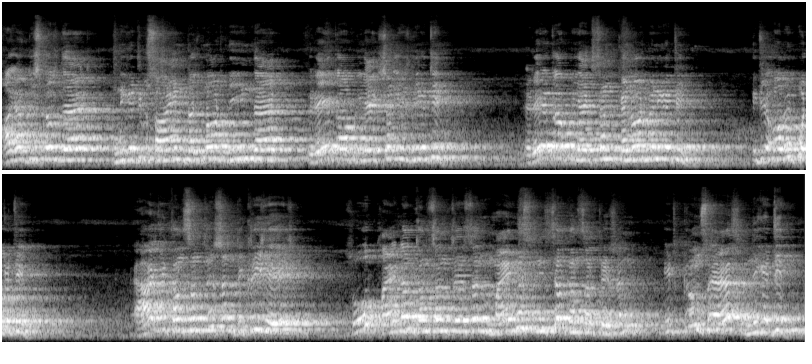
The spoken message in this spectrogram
I have discussed that negative sign does not mean that rate of reaction is negative. Rate of reaction cannot be negative. It is always positive. As the concentration decreases, so final concentration minus initial concentration, it comes as negative.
